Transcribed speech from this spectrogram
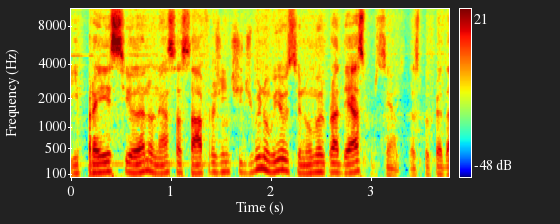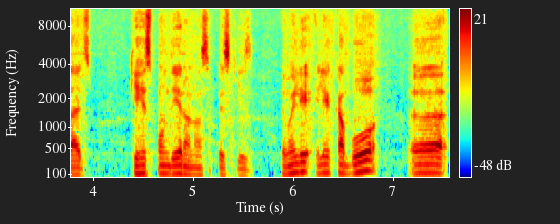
e para esse ano, nessa safra, a gente diminuiu esse número para 10% das propriedades que responderam à nossa pesquisa. Então ele, ele acabou uh,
